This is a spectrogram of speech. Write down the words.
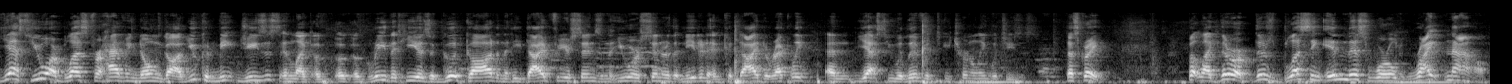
Yes, you are blessed for having known God. You could meet Jesus and like a- a- agree that he is a good God and that he died for your sins and that you were a sinner that needed it and could die directly and yes, you would live eternally with Jesus. That's great. But like there are there's blessing in this world right now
